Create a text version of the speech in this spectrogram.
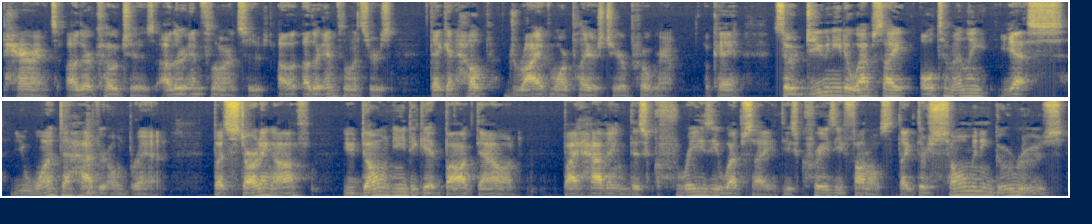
parents, other coaches, other influencers, other influencers that can help drive more players to your program, okay? So do you need a website ultimately? Yes. You want to have your own brand. But starting off, you don't need to get bogged down by having this crazy website, these crazy funnels. Like there's so many gurus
